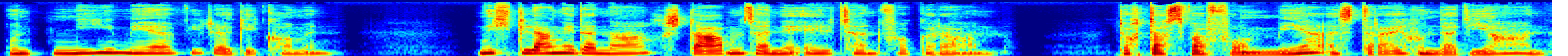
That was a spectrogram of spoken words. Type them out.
und nie mehr wiedergekommen. Nicht lange danach starben seine Eltern vor Gram. Doch das war vor mehr als 300 Jahren.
